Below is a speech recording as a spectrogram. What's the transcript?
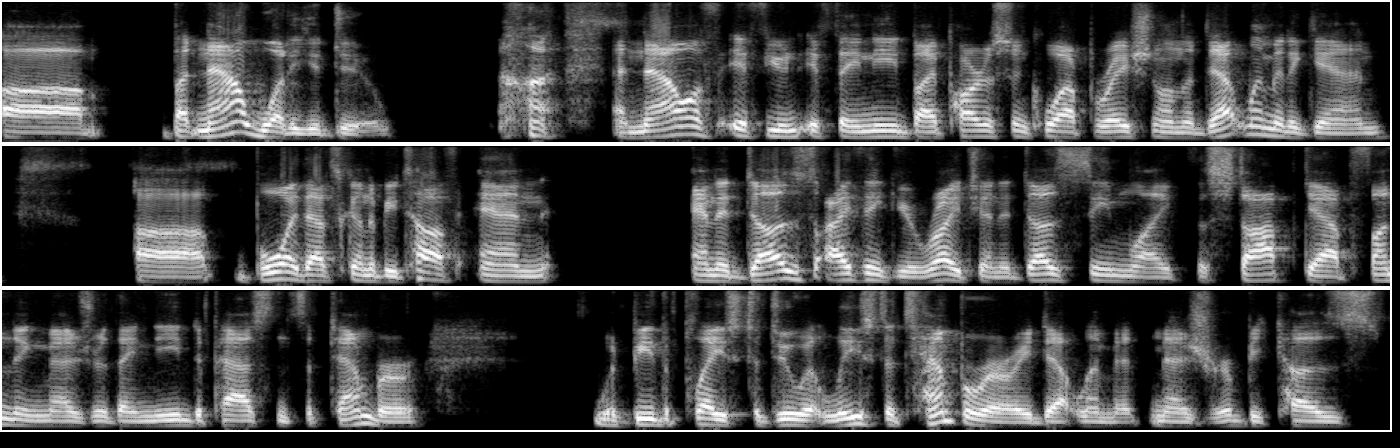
Um, but now what do you do? and now if, if you if they need bipartisan cooperation on the debt limit again, uh, boy, that's going to be tough. And and it does, I think you're right, Jen. It does seem like the stopgap funding measure they need to pass in September would be the place to do at least a temporary debt limit measure because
